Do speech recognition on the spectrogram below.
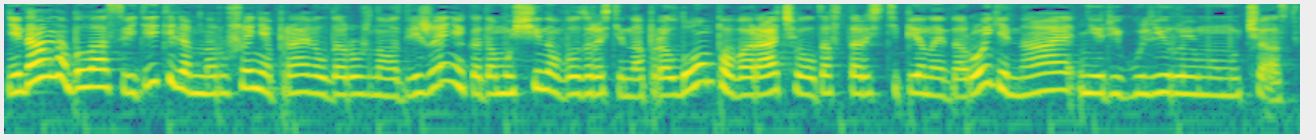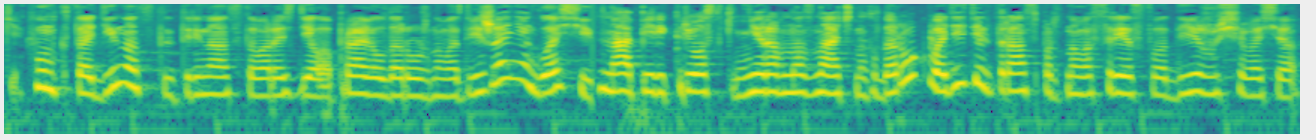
Недавно была свидетелем нарушения правил дорожного движения, когда мужчина в возрасте на пролом поворачивал со второстепенной дороги на нерегулируемом участке. Пункт 11 13 раздела правил дорожного движения гласит, на перекрестке неравнозначных дорог водитель транспортного средства, движущегося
